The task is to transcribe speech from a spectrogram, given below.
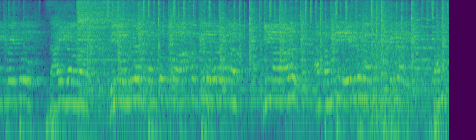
ఇటువైపు సాయి గారు ఉన్నారు. వీళ్ళు రెండు వేల పంతొమ్మిదిలో ఆ కమిటీలో కూడా ఉన్నారు. ఆనాడు ఆ కమిటీని ఏ విధంగా అభివృద్ధి చేయాలి సంస్థ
